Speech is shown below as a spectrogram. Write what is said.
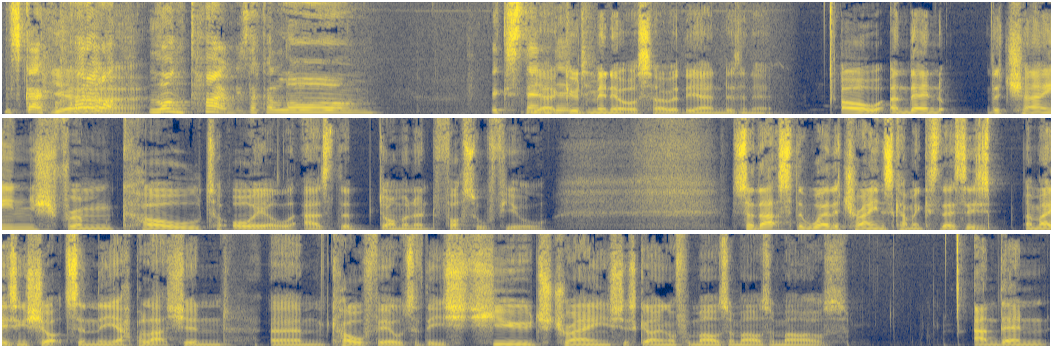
the sky for quite a Yeah. long, long time. It's like a long extended Yeah, good minute or so at the end, isn't it? Oh, and then the change from coal to oil as the dominant fossil fuel. So that's the where the train's coming because there's these amazing shots in the Appalachian um, coal fields of these huge trains just going on for miles and miles and miles, and then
